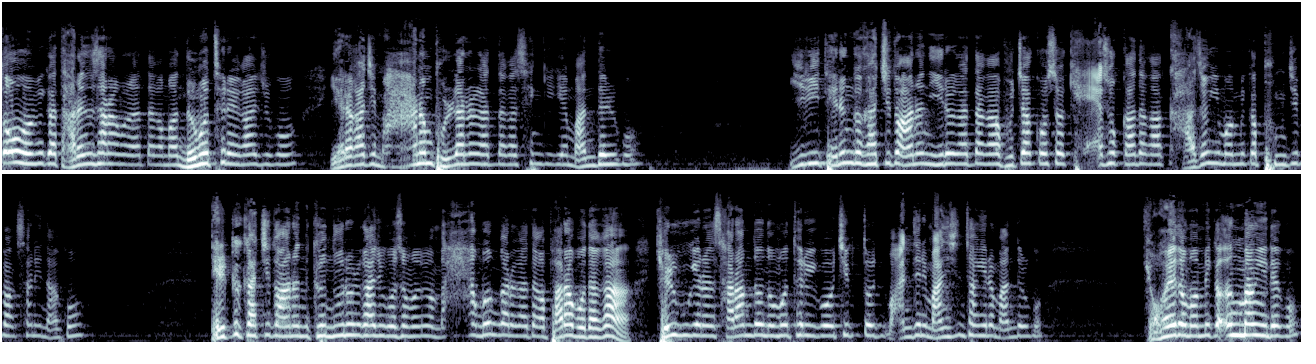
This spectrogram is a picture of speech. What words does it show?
또 뭡니까 다른 사람을 갖다가 막 넘어뜨려 가지고 여러 가지 많은 분란을 갖다가 생기게 만들고 일이 되는 것 같지도 않은 일을 갖다가 붙잡고서 계속 가다가 가정이 뭡니까? 풍지박산이 나고 될 것 같지도 않은 그 눈을 가지고서 막 뭔가를 갖다가 바라보다가 결국에는 사람도 넘어뜨리고 집도 완전히 만신창이를 만들고 교회도 뭡니까? 엉망이 되고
